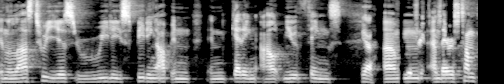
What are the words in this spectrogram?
in the last two years really speeding up in in getting out new things. Yeah. Um, and there are some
